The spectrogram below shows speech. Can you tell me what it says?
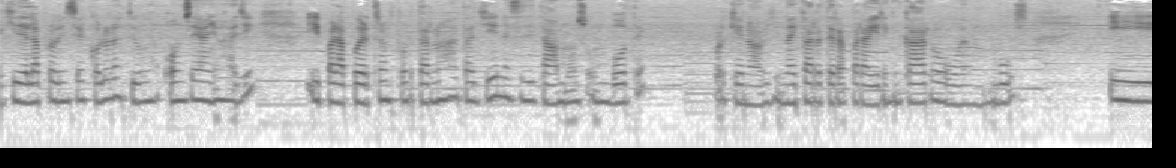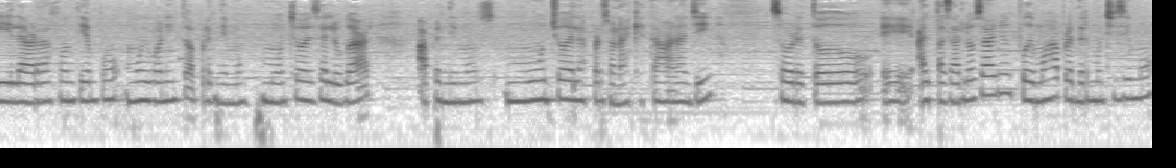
aquí de la provincia de Colón, estuvimos 11 años allí y para poder transportarnos hasta allí necesitábamos un bote porque no, había, no hay carretera para ir en carro o en bus. Y la verdad fue un tiempo muy bonito, aprendimos mucho de ese lugar, aprendimos mucho de las personas que estaban allí, sobre todo eh, al pasar los años pudimos aprender muchísimo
